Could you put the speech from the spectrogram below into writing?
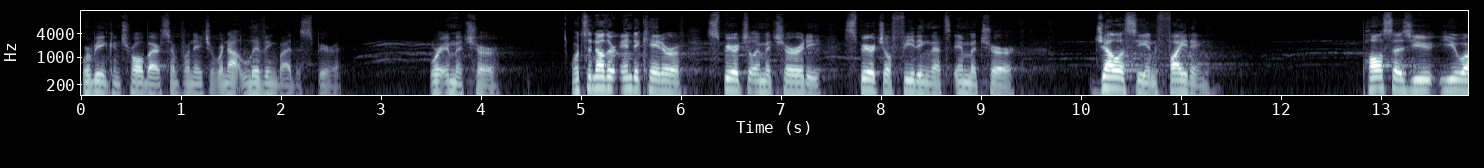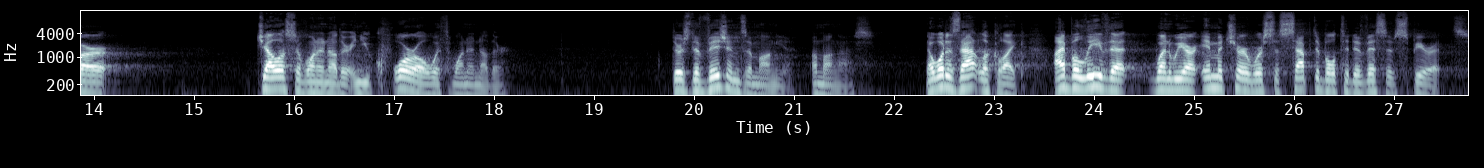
We're being controlled by our sinful nature. We're not living by the Spirit. We're immature. What's another indicator of spiritual immaturity, spiritual feeding that's immature? Jealousy and fighting. Paul says you, you are jealous of one another and you quarrel with one another. There's divisions among you, among us. Now, what does that look like? I believe that when we are immature, we're susceptible to divisive spirits.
